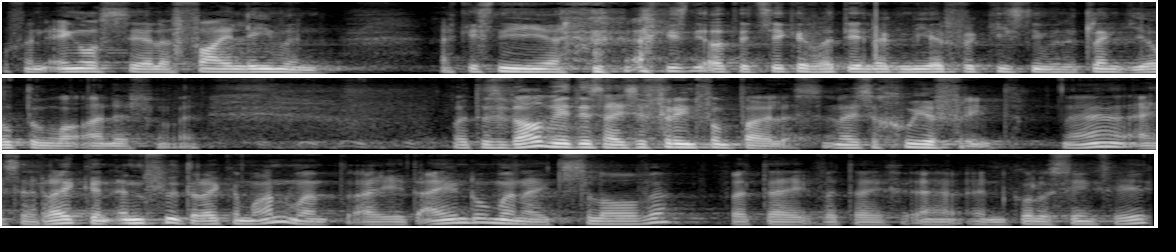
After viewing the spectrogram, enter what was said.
Of in Engels sê hulle Philemon. Ek is nie ek is nie altyd seker wat eintlik meer verkies nie, maar dit klink heeltemal anders vir my. Wat ons wel weet is hy's 'n vriend van Paulus en hy's 'n goeie vriend, né? Hy's 'n ryk en invloedryke man want hy het eiendom en hy het slawe wat hy wat hy uh, in Kolossense het.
